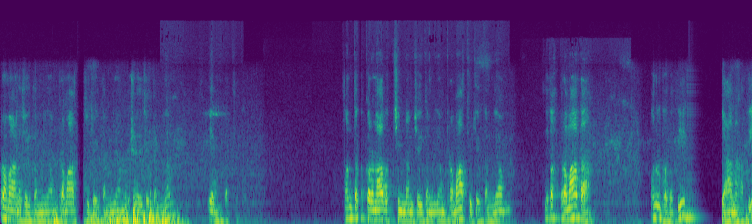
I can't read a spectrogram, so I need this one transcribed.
प्रमाण चैतन्यम प्रमातृ चैतन्यम विषय चैतन्यम एवं कथ्यते। अंतकरणावच्छिन्नम चैतन्यम प्रमात्र चैतन्यम यतः प्रमाता अनुभवति जानाति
